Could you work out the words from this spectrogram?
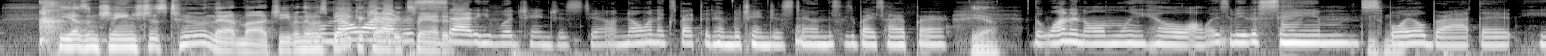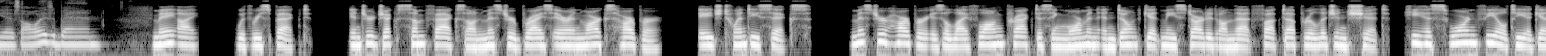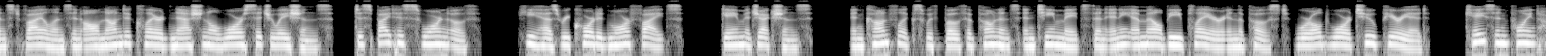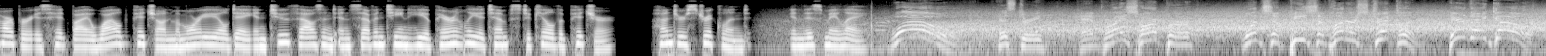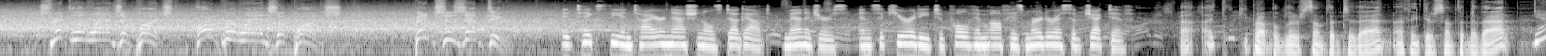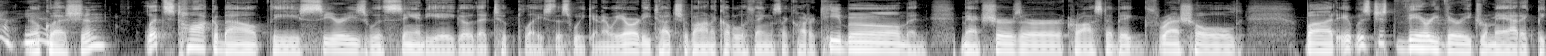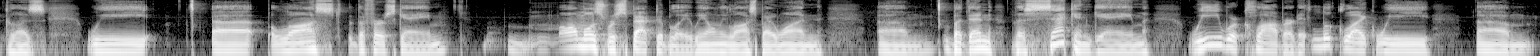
he hasn't changed his tune that much, even though his Well, bank no one account ever expanded. said he would change his tune. No one expected him to change his tune. This is Bryce Harper. yeah. The one and only. He'll always be the same Mm-hmm. spoiled brat that he has always been. May I, with respect, interject some facts on Mr. Bryce Aaron Max Harper, age 26. Mr. Harper is a lifelong practicing Mormon and don't get me started on that fucked up religion shit. He has sworn fealty against violence in all non-declared national war situations. Despite his sworn oath, he has recorded more fights, game ejections, and conflicts with both opponents and teammates than any MLB player in the post-World War II period. Case in point Harper is hit by a wild pitch on Memorial Day in 2017 he apparently attempts to kill the pitcher, Hunter Strickland, in this melee. Whoa! History. And Bryce Harper wants a piece of Hunter Strickland. Here they go. Strickland lands a punch. Harper lands a punch. Bench is empty. It takes the entire Nationals dugout, managers, and security to pull him off his murderous objective. Uh, I think you probably there's something to that. I think there's something to that. Yeah, he No is. question. Let's talk about the series with San Diego that took place this weekend. Now, we already touched upon a couple of things like Carter Kieboom and Max Scherzer crossed a big threshold, but it was just very, very dramatic because we uh, lost the first game almost respectably. We only lost by one. Um, but then the second game, we were clobbered. It looked like we um,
